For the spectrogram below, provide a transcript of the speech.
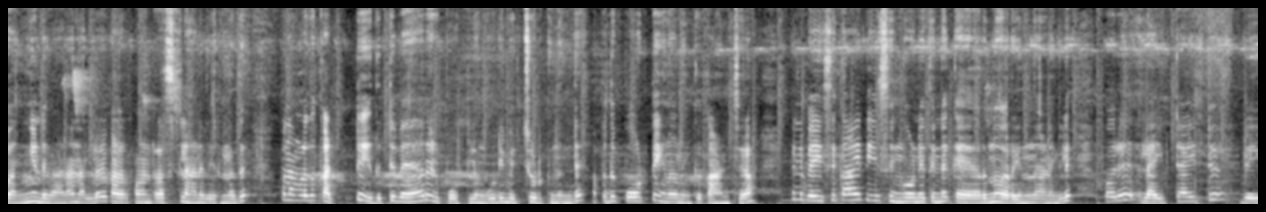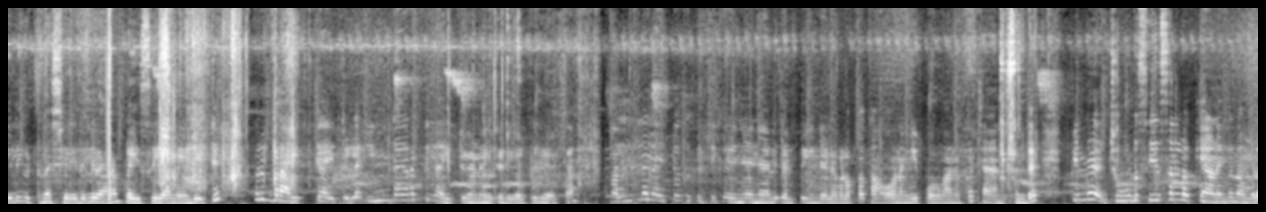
ഭംഗിയുണ്ട് കാണാൻ. നല്ലൊരു കളർ കോൺട്രാസ്റ്റിലാണ് വരുന്നത്. അപ്പോൾ നമ്മളിത് കട്ട് ചെയ്തിട്ട് വേറൊരു പോട്ടിലും കൂടി വെച്ച് കൊടുക്കുന്നുണ്ട്. അപ്പോൾ ഇത് പോട്ട് ചെയ്യുന്നത് നിങ്ങൾക്ക് കാണിച്ചു തരാം. പിന്നെ ബേസിക്കായിട്ട് ഈ സിങ്കോണിയത്തിന്റെ കെയർ എന്ന് പറയുന്നതാണെങ്കിൽ ഒരു ലൈറ്റായിട്ട് വെയിൽ കിട്ടുന്ന ഷെയ്ഡിൽ വേണം പ്ലേസ് ചെയ്യാൻ വേണ്ടിയിട്ട്. ഒരു ബ്രൈറ്റ് ആയിട്ടുള്ള ഇൻഡയറക്റ്റ് ലൈറ്റ് വേണം ഈ ചെടികൾക്ക് കേൾക്കാൻ. നല്ല ലൈറ്റൊക്കെ കിട്ടിക്കഴിഞ്ഞ് കഴിഞ്ഞാൽ ചിലപ്പോൾ ഇതിന്റെ ഇലകളൊക്കെ ഉണങ്ങി പോകാനൊക്കെ ചാൻസ് ഉണ്ട്. പിന്നെ ചൂട് സീസണിലൊക്കെ ആണെങ്കിൽ നമ്മൾ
